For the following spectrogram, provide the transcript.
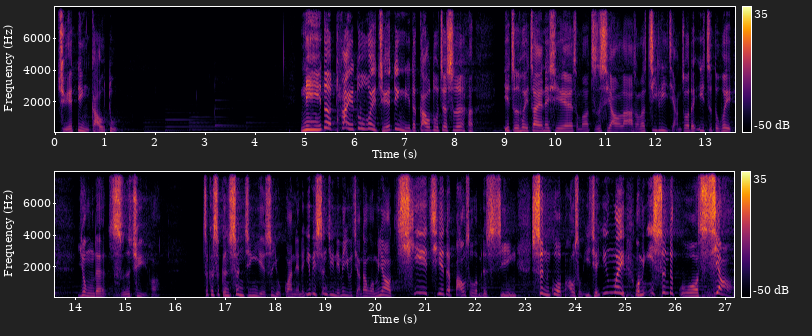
决定高度，你的态度会决定你的高度，这是。一直会在那些什么直销啦、什么激励讲座的，一直都会用的词句哈。这个是跟圣经也是有关联的，因为圣经里面有讲到，我们要切切的保守我们的心，胜过保守一切，因为我们一生的果效、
